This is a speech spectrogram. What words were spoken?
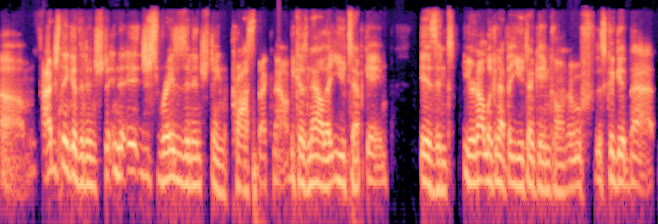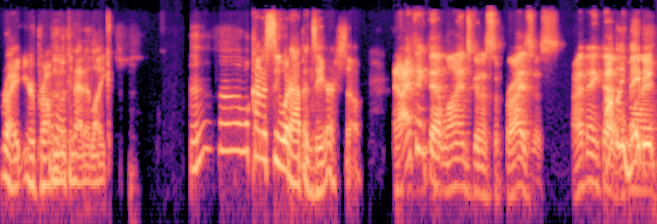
um, I just think it's an interesting. It just raises an interesting prospect now because now that UTEP game isn't. You're not looking at the UTEP game going, "Oof, this could get bad," right? You're probably mm-hmm. looking at it like, uh, we'll kind of see what happens here. So, and I think that line's going to surprise us. I think that probably line, maybe.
